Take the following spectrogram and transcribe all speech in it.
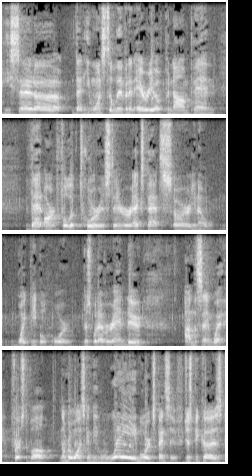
he said uh, that he wants to live in an area of Phnom Penh that aren't full of tourists or expats or, you know, white people or just whatever. And dude, I'm the same way. First of all, number one, it's going to be way more expensive just because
